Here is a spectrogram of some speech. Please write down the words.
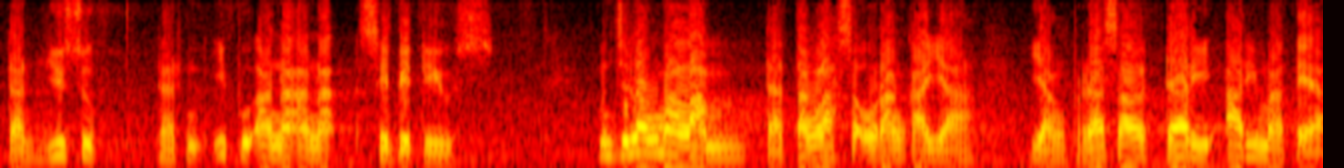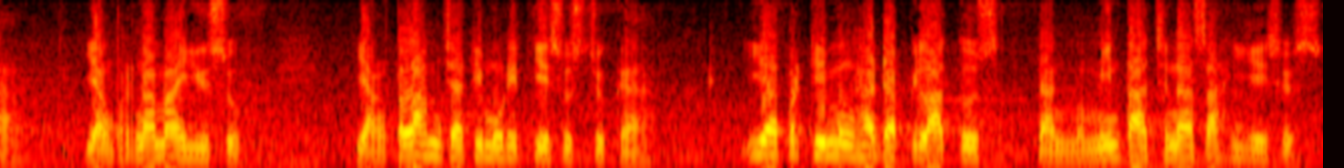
dan Yusuf dan ibu anak-anak Zebedeus. Menjelang malam datanglah seorang kaya yang berasal dari Arimatea yang bernama Yusuf yang telah menjadi murid Yesus juga. Ia pergi menghadap Pilatus dan meminta jenazah Yesus.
